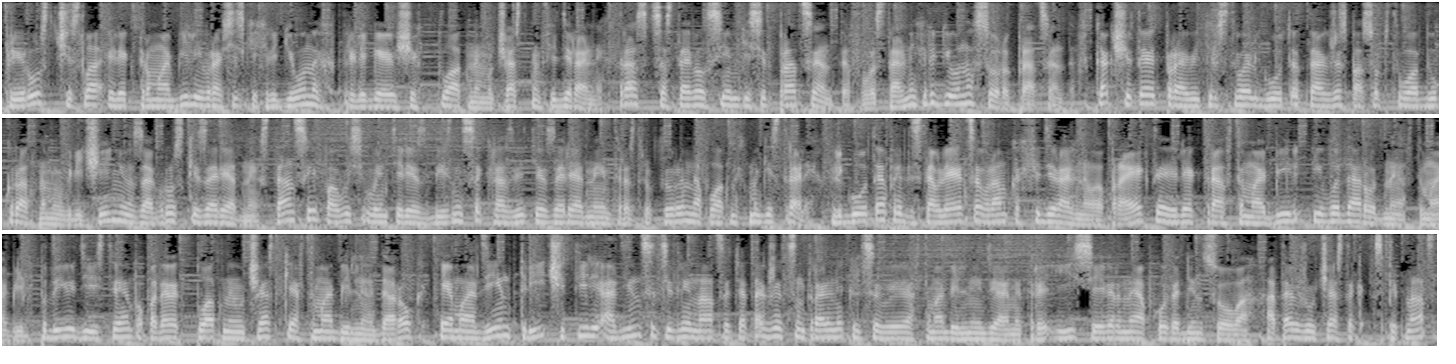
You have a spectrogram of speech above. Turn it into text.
Прирост числа электромобилей в российских регионах, прилегающих к платным участкам федеральных трасс, составил 70%, в остальных регионах 40%. Как считает правительство, льгота также способствовала двукратному увеличению загрузки зарядных станций, повысила повысила интерес бизнеса к развитию зарядной инфраструктуры на платных магистралях. Льгота предоставляется в рамках федерального проекта «Электроавтомобиль и водородный автомобиль». Под ее действием попадают платные участки автомобильных дорог М1, 3, 4, 11 и 12, а также центральные кольцевые автомобильные диаметры и северный обход Одинцова, а также участок с 15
